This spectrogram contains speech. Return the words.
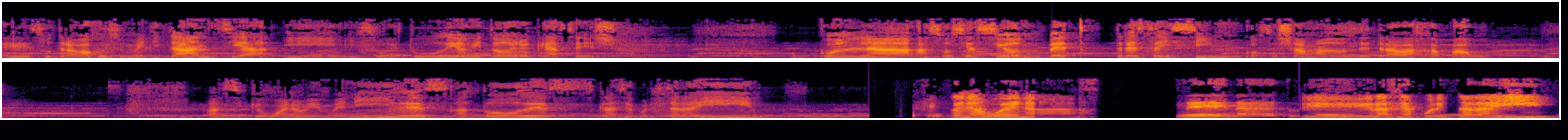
eh, su trabajo y su militancia y, y sus estudios y todo lo que hace ella con la asociación BET 365 se llama donde trabaja Pau. Así que bueno, bienvenidos a todos, gracias por estar ahí. Buenas, buenas. Nena, tú Eh, gracias por estar ahí.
